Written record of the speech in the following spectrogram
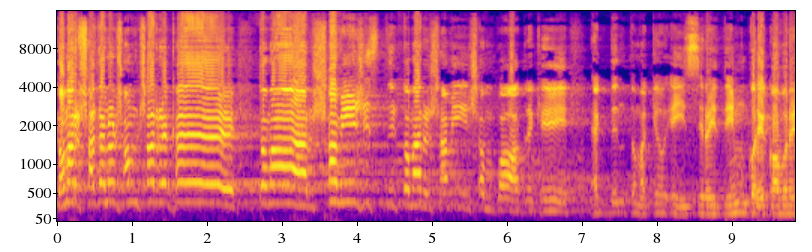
তোমার সাজানো সংসার রেখে তোমার স্বামী স্ত্রী, তোমার স্বামী সম্পদ রেখে একদিন তোমাকেও এই চিরদিম করে কবরে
